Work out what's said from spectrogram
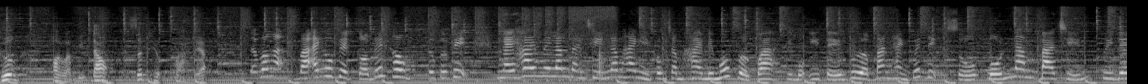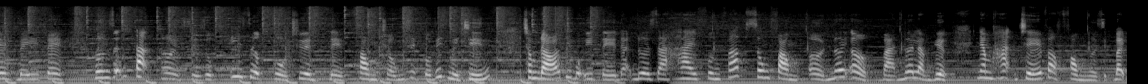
thương hoặc là bị đau, rất hiệu quả đấy ạ. Dạ vâng ạ, và anh Âu Việt có biết không, thưa quý vị, ngày 25 tháng 9 năm 2021 vừa qua thì Bộ Y tế vừa ban hành quyết định số 4539 QĐ-BIT hướng dẫn tạm thời sử dụng y dược cổ truyền để phòng chống dịch Covid-19. Trong đó thì Bộ Y tế đã đưa ra hai phương pháp sông phòng ở nơi ở và nơi làm việc nhằm hạn chế và phòng ngừa dịch bệnh.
